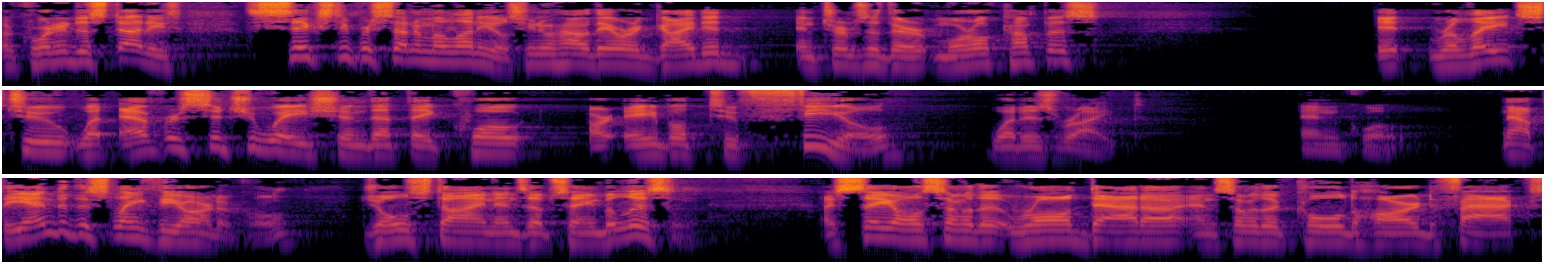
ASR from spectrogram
according to studies, 60% of millennials, you know how they were guided in terms of their moral compass? It relates to whatever situation that they, quote, are able to feel what is right, end quote. Now, at the end of this lengthy article, Joel Stein ends up saying, but listen, I say all some of the raw data and some of the cold, hard facts,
